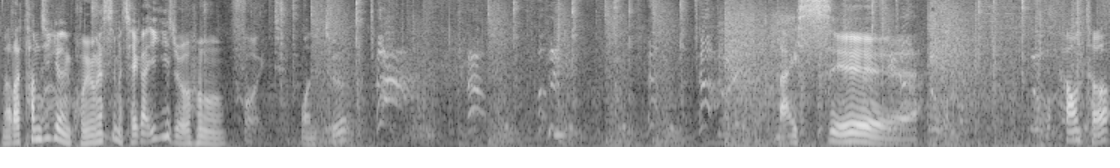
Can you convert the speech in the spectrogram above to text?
나락 탐지견 고용했으면 제가 이기죠. One two. Nice. 카운터.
